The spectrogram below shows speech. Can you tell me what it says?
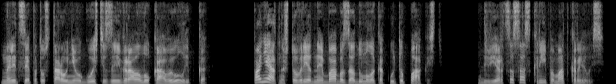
На лице потустороннего гостя заиграла лукавая улыбка. Понятно, что вредная баба задумала какую-то пакость. Дверца со скрипом открылась.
